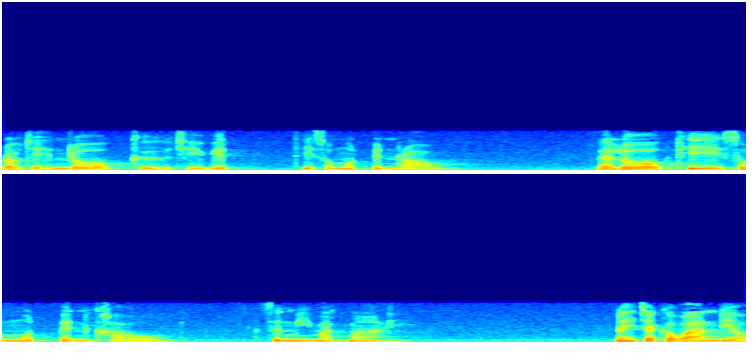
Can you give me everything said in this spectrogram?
เราจะเห็นโลกคือชีวิตที่สมมุติเป็นเรา และโลกที่สมมุติเป็นเขา ซึ่งมีมากมาย ในจักรวาลเดียว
